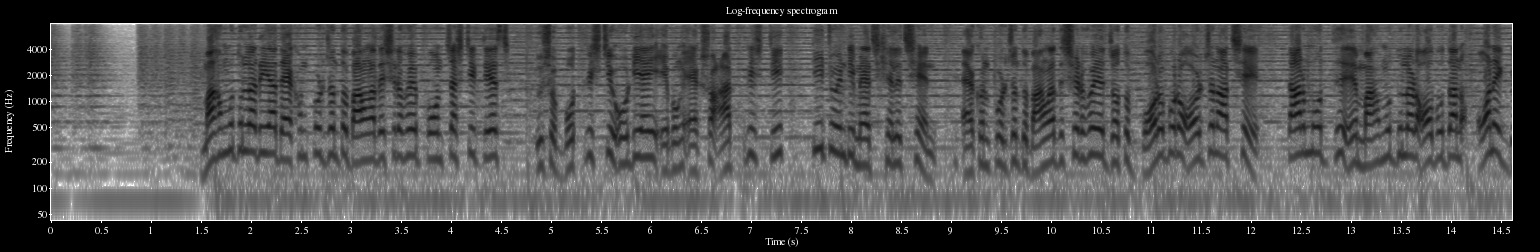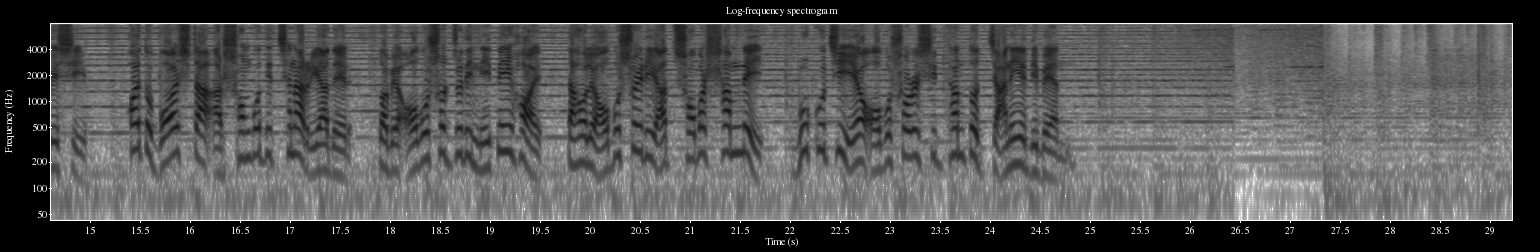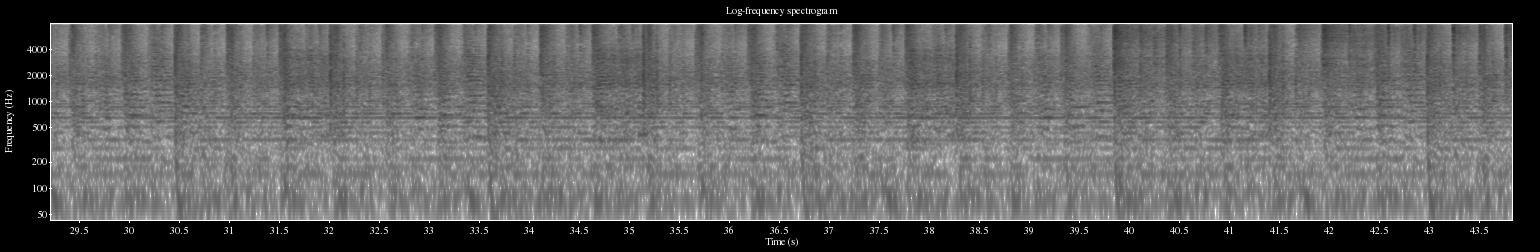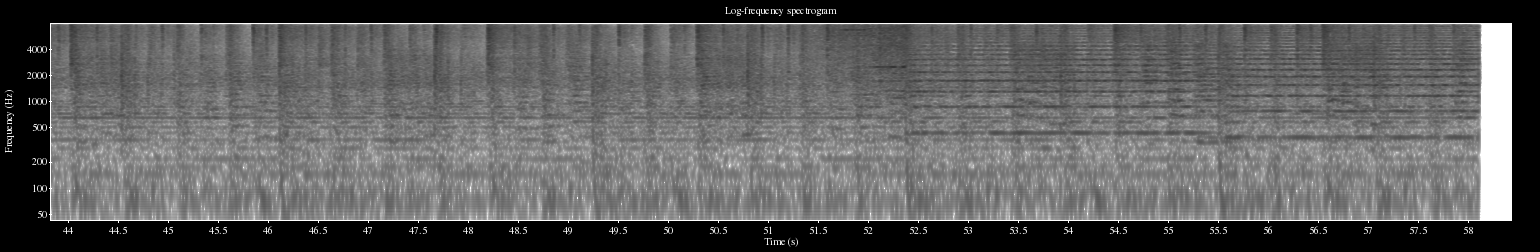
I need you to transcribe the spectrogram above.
মাহমুদুল্লাহ রিয়াদ এখন পর্যন্ত বাংলাদেশের হয়ে পঞ্চাশটি টেস্ট, দুশো বত্রিশটি ওডিআই এবং একশো আটত্রিশটি টি টোয়েন্টি ম্যাচ খেলেছেন। এখন পর্যন্ত বাংলাদেশের হয়ে যত বড় বড় অর্জন আছে, তার মধ্যে মাহমুদুল্লাহর অবদান অনেক বেশি। হয়তো বয়সটা আর সঙ্গ দিচ্ছে না রিয়াদের, তবে অবসর যদি নিতেই হয়, তাহলে অবশ্যই রিয়াদ সবার সামনেই বুক উঁচিয়ে অবসরের সিদ্ধান্ত জানিয়ে দিবেন।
